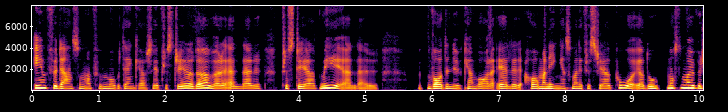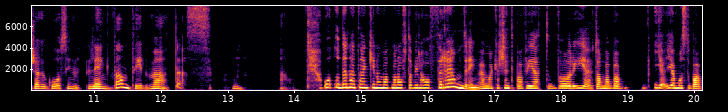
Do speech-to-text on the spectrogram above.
Inför den som man förmodligen kanske är frustrerad över eller frustrerad med eller vad det nu kan vara. Eller har man ingen som man är frustrerad på, ja då måste man ju försöka gå sin längtan till mötes. Mm. Ja. Och, och, den här tanken om att man ofta vill ha förändring, men man kanske inte bara vet vad det är, utan man bara, jag, jag måste bara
